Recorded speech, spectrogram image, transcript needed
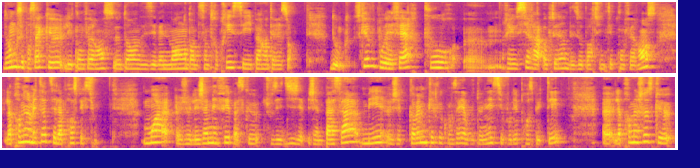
Donc c'est pour ça que les conférences dans des événements, dans des entreprises, c'est hyper intéressant. Donc ce que vous pouvez faire pour réussir à obtenir des opportunités de conférences, la première méthode c'est la prospection. Moi, je ne l'ai jamais fait parce que je vous ai dit, j'aime pas ça, mais j'ai quand même quelques conseils à vous donner si vous voulez prospecter. Euh, la première chose que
